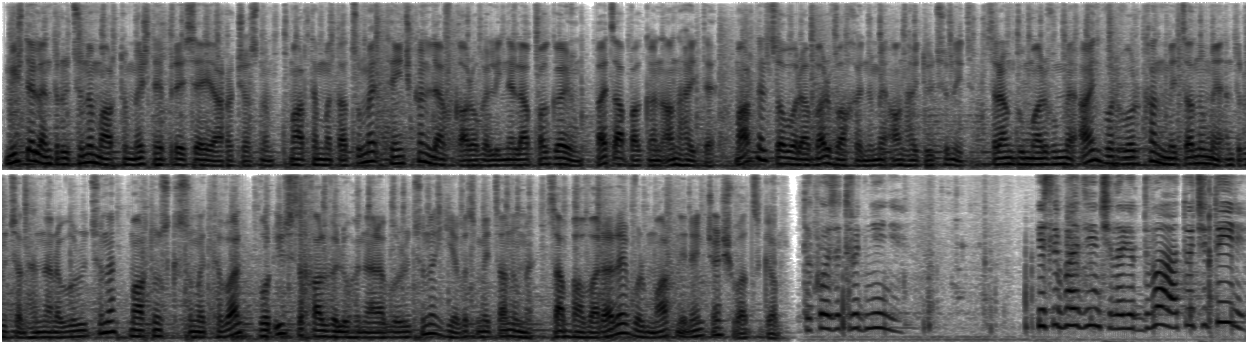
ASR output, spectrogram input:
Միշտ էլ ընտրությունը մարդու մեջ դեպրեսիա է առաջացնում։ Մարդը մտածում է, թե ինչքան լավ կարող է լինել ապագայում, բայց ապագան անհայտ է։ Մարդն էլ սովորաբար վախենում է անհայտությունից։ Սրան գումարվում է այն, որ որքան մեծանում է ընտրության հնարավորությունը, մարդուն սկսում է թվալ, որ իր սխալվելու հնարավորությունը եւս մեծանում է։ Սա բավարար է, որ մարդն իրեն ճնշված զգա։ Такое затруднение. Если бы один человек, два, а то четыре.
